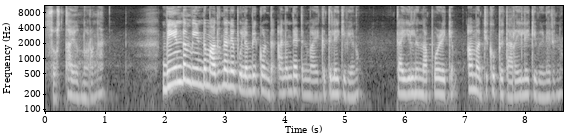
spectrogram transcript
സ്വസ്ഥായി ഒന്നുറങ്ങാൻ വീണ്ടും വീണ്ടും അത് തന്നെ പുലമ്പിക്കൊണ്ട് അനന്തേട്ടൻ മയക്കത്തിലേക്ക് വീണു. കയ്യിൽ നിന്ന് അപ്പോഴേക്കും ആ മദ്യക്കുപ്പി തറയിലേക്ക് വീണിരുന്നു.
